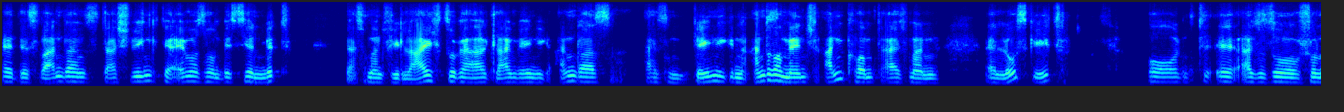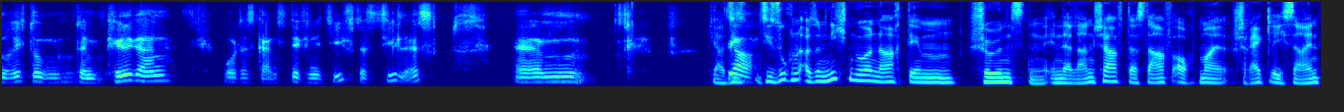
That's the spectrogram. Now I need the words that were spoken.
des Wanderns, da schwingt ja immer so ein bisschen mit, dass man vielleicht sogar ein klein wenig anders als ein wenig ein anderer Mensch ankommt, als man äh, losgeht. Und äh, also so schon Richtung dem Pilgern, wo das ganz definitiv das Ziel ist. Ähm, ja, Sie, ja. Sie, suchen also nicht nur nach dem Schönsten in der Landschaft, das darf auch mal schrecklich sein.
